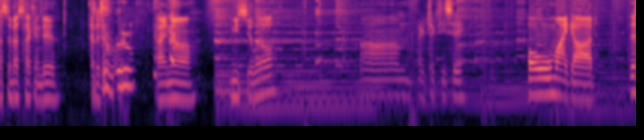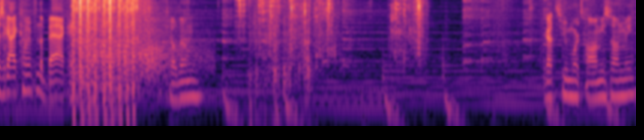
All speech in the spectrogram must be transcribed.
That's the best I can do. I just, roof. I know. Can you see a little? Um, I can check TC. Oh my god. There's a guy coming from the back. I Killed him. I got two more Tommies on me.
